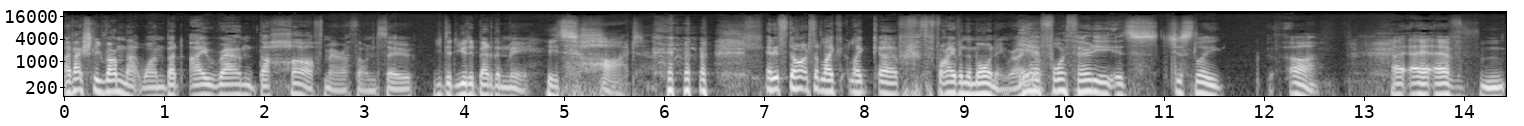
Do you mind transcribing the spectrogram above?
I've actually run that one, but I ran the half marathon. So you did you did better than me. It's hot, and it starts at like like uh, five in the morning, right? Yeah, four thirty. It's just like, oh, I, I have m-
